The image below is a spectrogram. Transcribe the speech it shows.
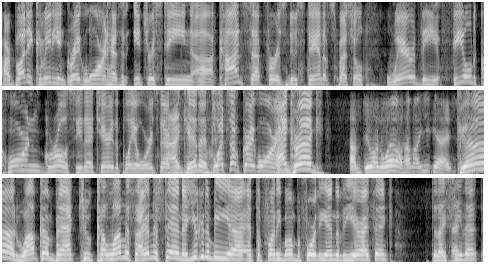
Our buddy comedian Greg Warren has an interesting uh, concept for his new stand-up special. Where the field corn grows. See that, Jerry? The play of words there. I get it. What's up, Greg Warren? Hi, Greg. I'm doing well. How about you guys? Good. Welcome back to Columbus. I understand. Are you going to be uh, at the Funny Bone before the end of the year? I think. Did I see that?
